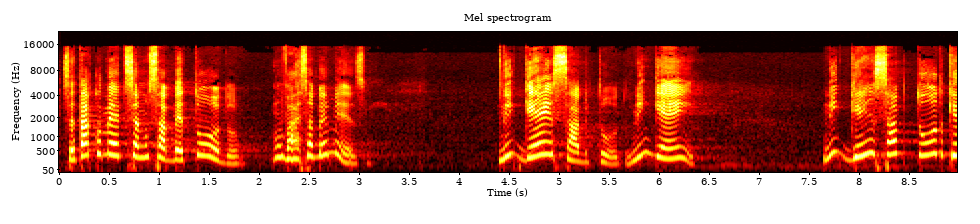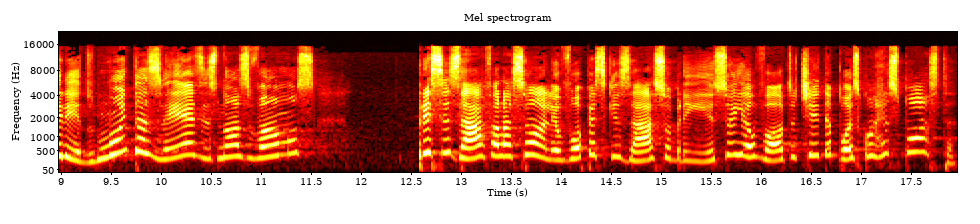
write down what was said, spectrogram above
Você está com medo de você não saber tudo? Não vai saber mesmo. Ninguém sabe tudo, ninguém. Ninguém sabe tudo, querido. Muitas vezes nós vamos precisar falar assim: olha, eu vou pesquisar sobre isso e eu volto-te depois com a resposta.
